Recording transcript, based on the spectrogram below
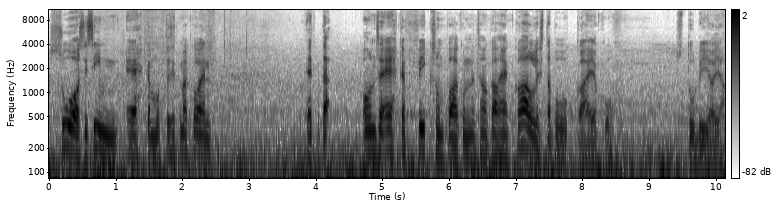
suosisin ehkä, mutta sitten mä koen, että on se ehkä fiksumpaa, kun se on kauhean kallista buukkaa joku studio ja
